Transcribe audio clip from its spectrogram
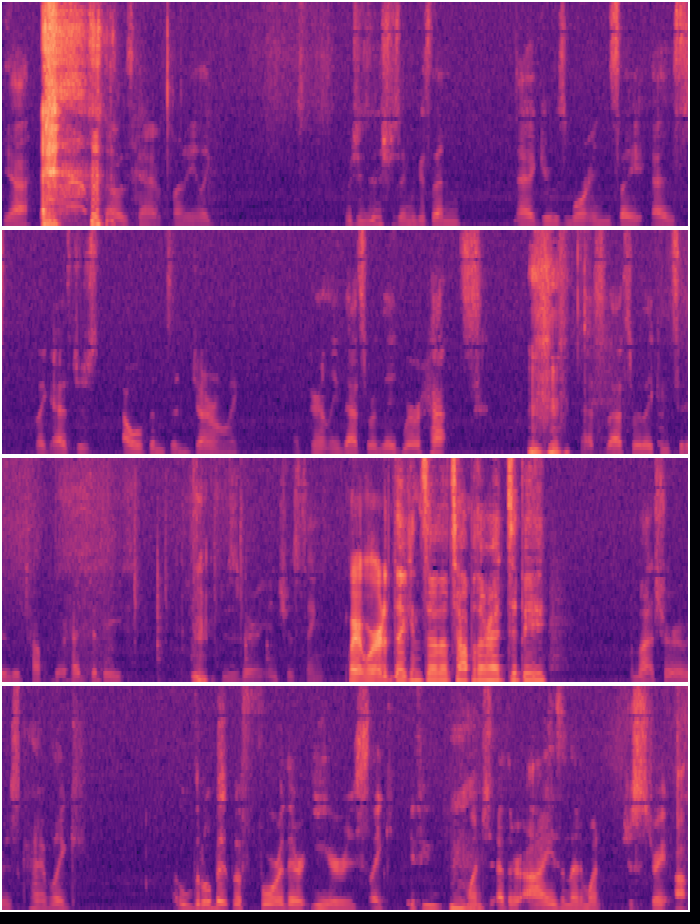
Yeah, that was kind of funny. Like, which is interesting because then that gives more insight as like as just elephants in general. Like, apparently that's where they wear hats. That's that's where they consider the top of their head to be. Hmm. Which is very interesting. Wait, where did they consider the top of their head to be? I'm not sure. It was kind of like a little bit before their ears. Like if you Hmm. went at their eyes and then went just straight up,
